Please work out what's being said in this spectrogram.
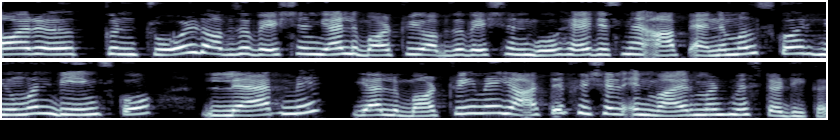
اور کنٹرولڈ آبزرویشن یا لیبورٹری آبزرویشن وہ ہے جس میں آپ اینیملس کو اور ہیومن بیگس کو لیب میں یا لیبورٹری میں یا آرٹیفیشل انوائرمنٹ میں اسٹڈی کر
